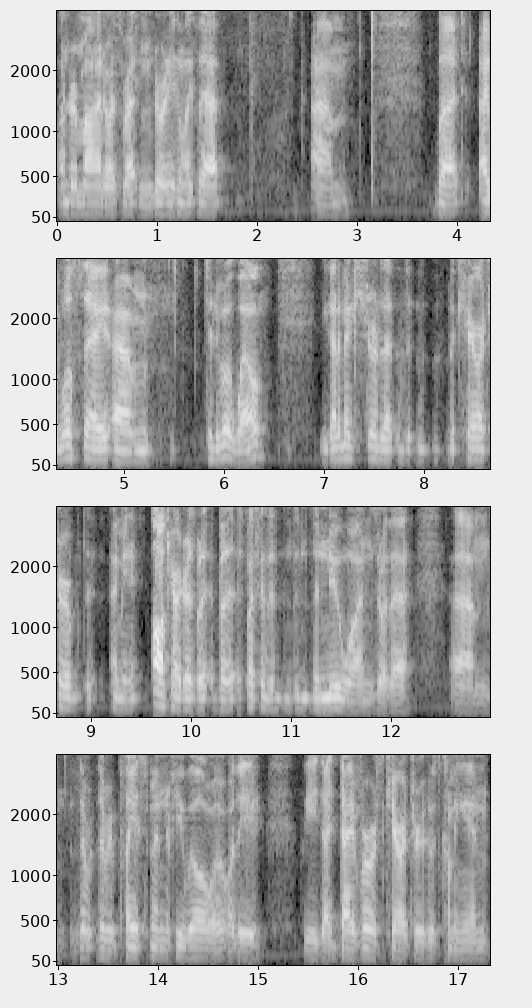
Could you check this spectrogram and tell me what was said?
undermined or threatened or anything like that. Um, but I will say, um, to do it well, you got to make sure that the, the, character, I mean, all characters, but but especially the, the, the new ones or the um, the, the replacement, if you will, or, or the the diverse character who's coming in,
